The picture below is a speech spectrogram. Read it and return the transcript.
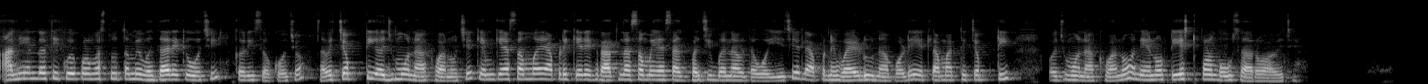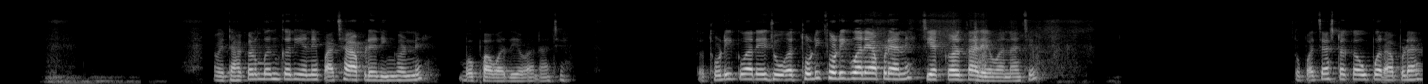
આની અંદરથી કોઈ પણ વસ્તુ તમે વધારે કે ઓછી કરી શકો છો. હવે ચપટી અજમો નાખવાનો છે. કેમ કે આ સમયે આપણે ક્યારેક રાતના સમયે શાકભાજી બનાવતા હોઈએ છીએ, એટલે આપણને વાયડું ના પડે, એટલા માટે ચપટી અજમો નાખવાનો અને એનો ટેસ્ટ પણ બહુ સારો આવે છે. હવે ઢાંકણ બંધ કરી અને પાછા આપણે રીંગણને બફાવા દેવાના છે. તો થોડીક વારે જો, થોડીક થોડીક વારે આપણે આને ચેક કરતા રહેવાના છે. તો પચાસ ટકા ઉપર આપણા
